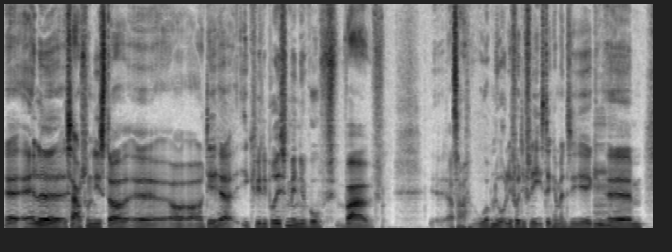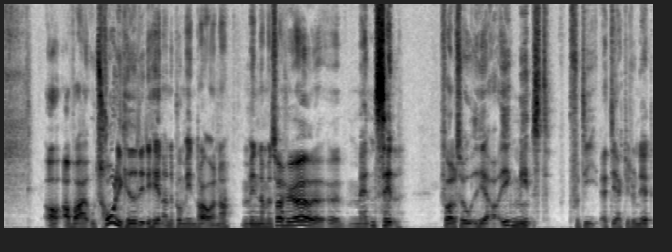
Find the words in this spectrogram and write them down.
øh, alle saxofonister, øh, og, og det her ekvilibrisme-niveau var altså uopnåeligt for de fleste, kan man sige, ikke? Mm. Øh, og, og var utrolig kedeligt i hænderne på mindre ånder. Men mm. når man så hører øh, manden selv folde sig ud her, og ikke mindst fordi, at Jack Dionette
